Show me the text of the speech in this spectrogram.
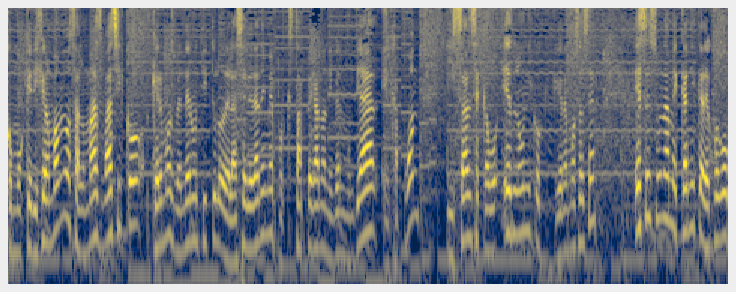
como que dijeron, vámonos a lo más básico, queremos vender un título de la serie de anime porque está pegando a nivel mundial en Japón y San se acabó, es lo único que queremos hacer. Esa es una mecánica de juego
